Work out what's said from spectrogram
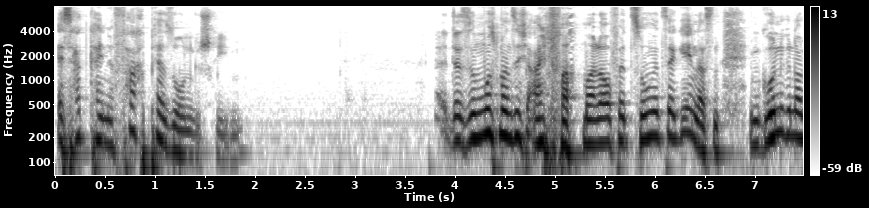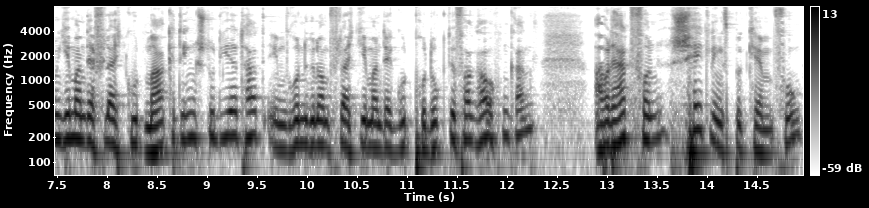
Es hat keine Fachperson geschrieben. Das muss man sich einfach mal auf der Zunge zergehen lassen. Im Grunde genommen jemand, der vielleicht gut Marketing studiert hat, im Grunde genommen vielleicht jemand, der gut Produkte verkaufen kann, aber der hat von Schädlingsbekämpfung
